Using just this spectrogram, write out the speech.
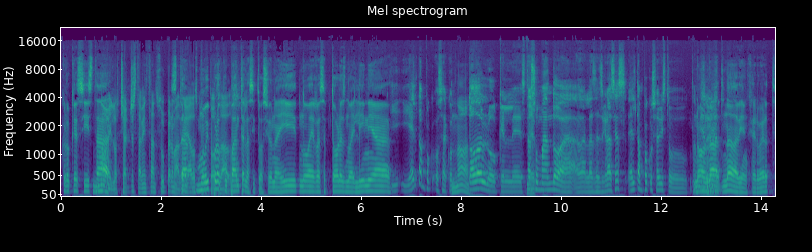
creo que sí está, no, y los Chargers también están súper está madreados. muy por todos preocupante la situación ahí. No hay receptores, no hay línea. Y, y él tampoco, o sea, con No. todo lo que le está Le- sumando a, a las desgracias, él tampoco se ha visto tan No, bien, na- nada bien, Herbert.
